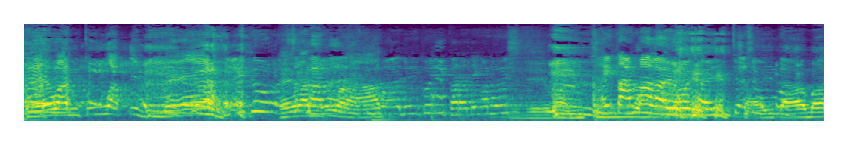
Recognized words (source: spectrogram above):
Hewan kuat iki, men. Iku Hewan kuat. Iku ibaratnya ngono wis. Hewan Saitama lah yo jancuk sumpah. Saitama.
